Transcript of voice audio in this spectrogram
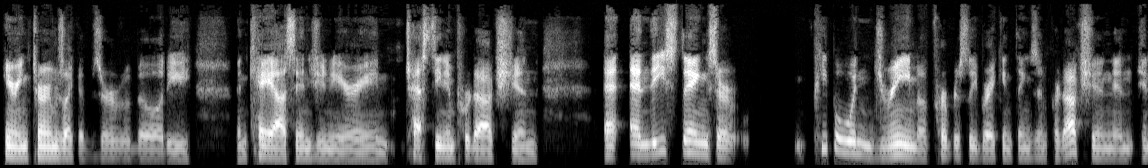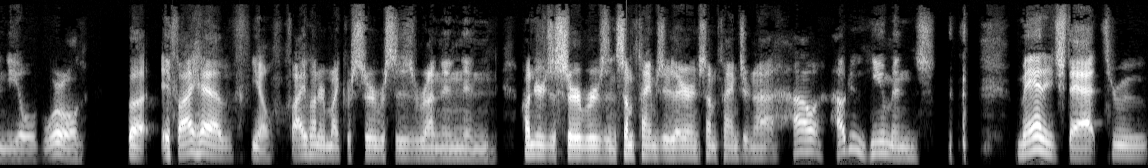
hearing terms like observability and chaos engineering, testing in production, and, and these things are people wouldn't dream of purposely breaking things in production in, in the old world. But if I have, you know, 500 microservices running and hundreds of servers, and sometimes they're there and sometimes they're not, how how do humans manage that through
